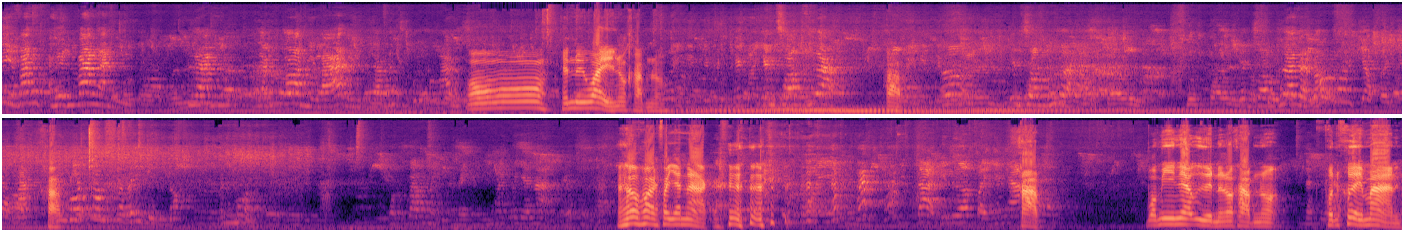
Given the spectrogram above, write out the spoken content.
นี่บ้านเห็นบ้านอันนี้เดือนเดือนก้อนนี่ละนี่เดือนมันสิเบิ่งมาอ๋อเห็นไวๆเนาะครับเนาะเป็นซองเพื่อครับ เออเป็นซองเพื่อเป็นซองเพื่อแหละเนาะเจ้าไปเจ้ามาครับมันหมดต้องก็เลยเห็นเนาะมันหมดเฮ้ยห้อยพญานาค ได้ที่เรือไปยังไง ครับบ่มีแนวอื่นนะเนาะครับ เนาะเพิ่นเคยมานี่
